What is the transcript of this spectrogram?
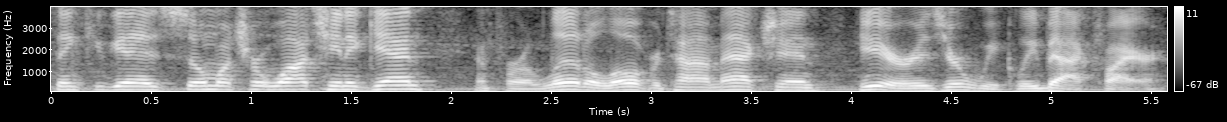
Thank you guys so much for watching again. And for a little overtime action, here is your weekly backfire.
